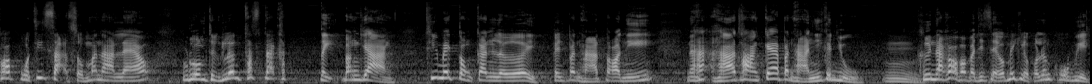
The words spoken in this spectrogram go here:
ครอบครัวที่สะสมมานานแล้ว รวมถึงเรื่องทัศนคติบางอย่างที่ไม่ตรงกันเลย เป็นปัญหาตอนนี้นะฮะหาทางแก้ปัญหานี้กันอยู่อืมคือนางก็ออกมาปฏิเสธว่าไม่เกี่ยวกับเรื่องโควิด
